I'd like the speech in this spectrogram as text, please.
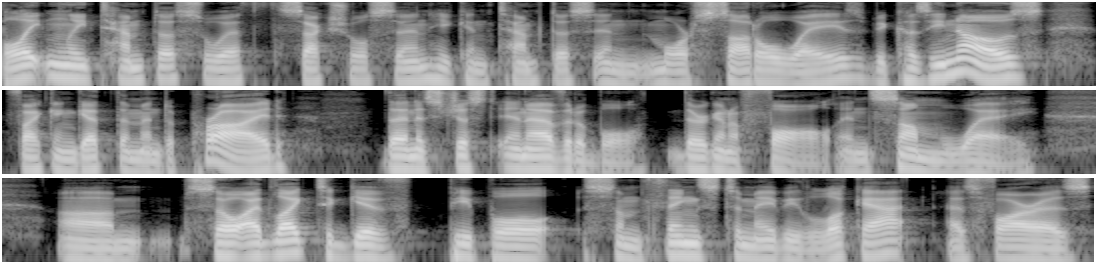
blatantly tempt us with sexual sin. He can tempt us in more subtle ways because he knows if I can get them into pride, then it's just inevitable. They're going to fall in some way. Um, so I'd like to give people some things to maybe look at as far as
